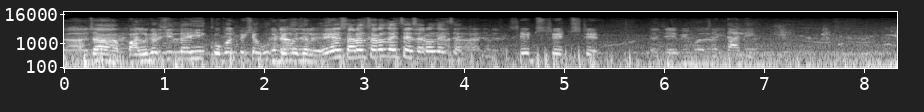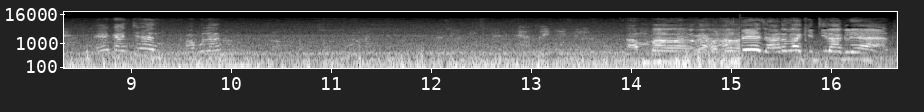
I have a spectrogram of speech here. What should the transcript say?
आमचा पालघर जिल्हा ही कोकणपेक्षा खूप फेमस झाला. हे सरळ सरळ जायचंय सरळ जायचंय. स्टेट कांचन बाबूला. आंबा आंबे झाडाला किती लागल्यात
